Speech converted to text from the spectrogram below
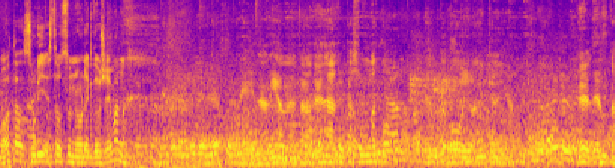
Bo, eta zuri ez dauzu norek dauz eman? Egin adian eta dena dukasun dako. Egun eta goi joan nintzen dira. Ez, egun eta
